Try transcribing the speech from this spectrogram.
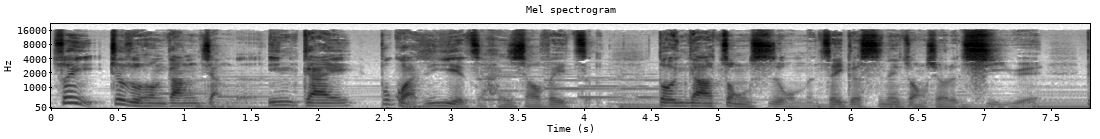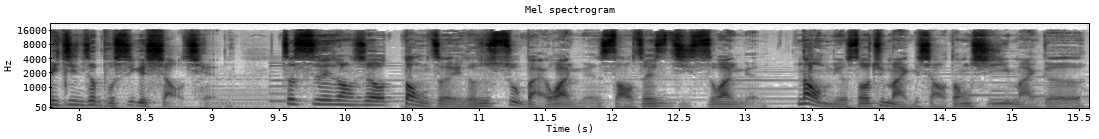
所以就如同刚刚讲的，应该不管是业者还是消费者，都应该要重视我们这个室内装修的契约。毕竟这不是一个小钱，这室内装修动辄也都是数百万元，少则也是几十万元。那我们有时候去买个小东西，买个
